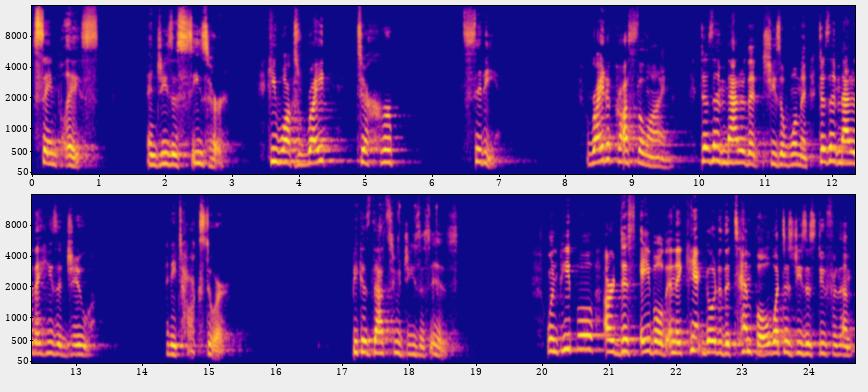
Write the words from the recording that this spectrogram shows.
Same place. And Jesus sees her. He walks right to her city, right across the line. Doesn't matter that she's a woman, doesn't matter that he's a Jew. And he talks to her because that's who Jesus is. When people are disabled and they can't go to the temple, what does Jesus do for them?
